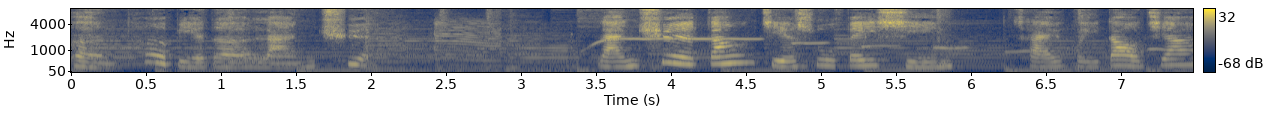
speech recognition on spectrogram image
很特别的蓝雀，蓝雀刚结束飞行，才回到家。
